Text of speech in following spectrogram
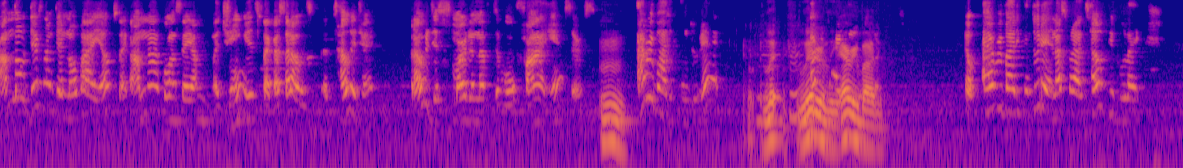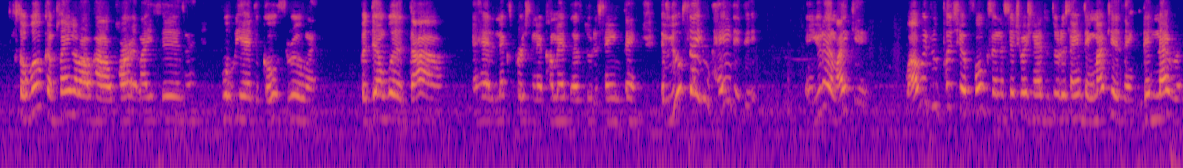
I'm no different than nobody else. Like I'm not going to say I'm a genius. Like I said, I was intelligent, but I was just smart enough to go find answers. Mm. Everybody can do that. Li- literally everybody. Yo, everybody can do that, and that's what I tell people. Like, so we'll complain about how hard life is and what we had to go through, and but then we'll die and have the next person that come after us do the same thing. If you say you hated it and you didn't like it, why would you put your folks in a situation that have to do the same thing? My kids, they, they never,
